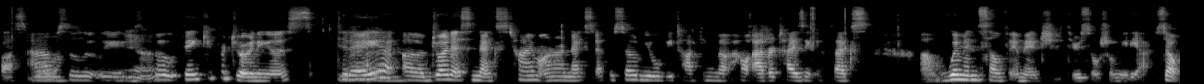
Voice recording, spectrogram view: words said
possible Absolutely. Yeah. So thank you for joining us today. Yeah. Uh, join us next time on our next episode. We will be talking about how advertising affects um, women's self image through social media. So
